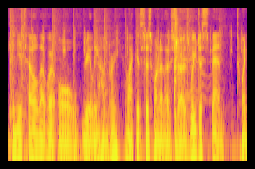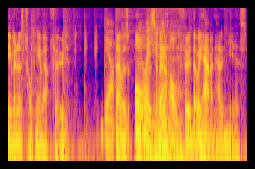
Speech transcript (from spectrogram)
Can you tell that we're all really hungry? Like it's just one of those shows. We just spent 20 minutes talking about food. Yeah, That was all always just do. about old food that we haven't had in years.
